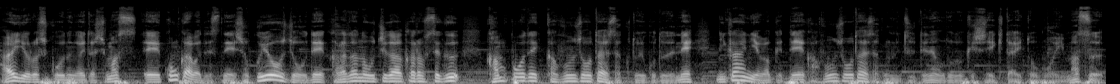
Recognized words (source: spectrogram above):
はい、よろしくお願いいたします。えー、今回はですね、食用上で体の内側から防ぐ漢方的花粉症対策ということでね、2回に分けて花粉症対策についてね、お届けしていきたいと思います。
